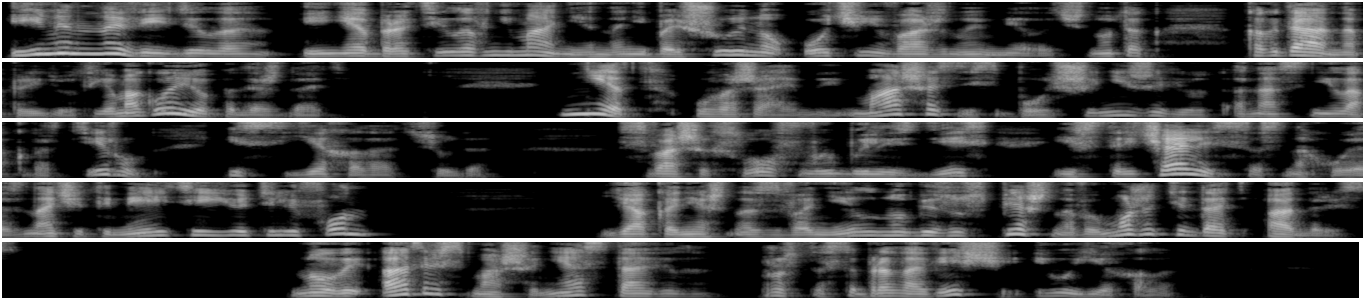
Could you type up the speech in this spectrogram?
Именно видела и не обратила внимания на небольшую, но очень важную мелочь. Ну так когда она придет? Я могу ее подождать? Нет, уважаемый, Маша здесь больше не живет. Она сняла квартиру и съехала отсюда. С ваших слов вы были здесь и встречались со снохой, а значит, имеете ее телефон? Я, конечно, звонил, но безуспешно. Вы можете дать адрес? Новый адрес Маша не оставила. Просто собрала вещи и уехала.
